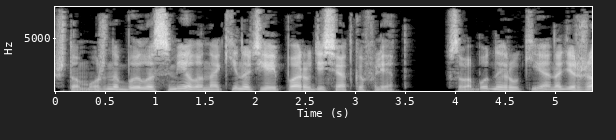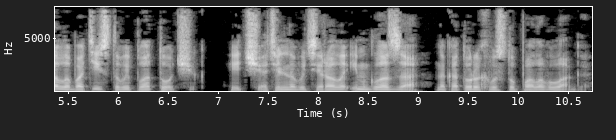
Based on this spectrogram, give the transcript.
что можно было смело накинуть ей пару десятков лет. В свободной руке она держала батистовый платочек и тщательно вытирала им глаза, на которых выступала влага.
